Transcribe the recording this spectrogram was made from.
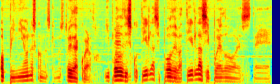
opiniones con las que no estoy de acuerdo. Y puedo discutirlas y puedo debatirlas y puedo este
